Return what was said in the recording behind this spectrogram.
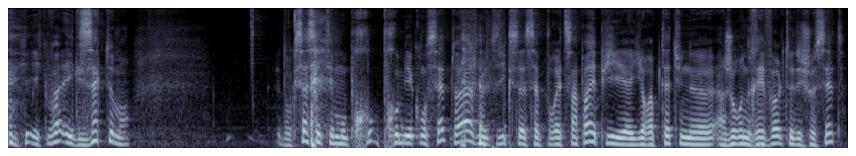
Et que voilà, exactement. Donc ça, c'était mon premier concept. Je me dis que ça, ça pourrait être sympa. Et puis, euh, il y aura peut-être une- un jour une révolte des chaussettes.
